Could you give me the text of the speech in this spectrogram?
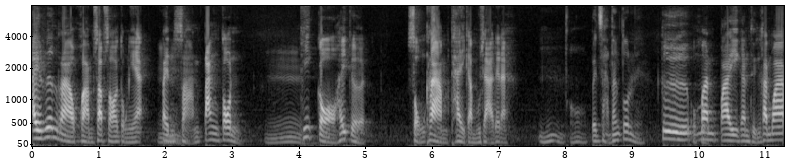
ไอ้เรื่องราวความซับซ้อนตรงเนี้ยเป็นสารตั้งต้นอืมที่ก่อให้เกิดสงครามไทยกัมพูชาด้วยนะ อืมอ๋อเป็นสารตั้งต้นเลย คือมันไปกันถึงขั้นว่า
